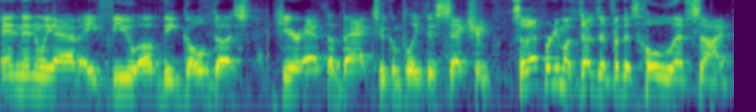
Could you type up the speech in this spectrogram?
And then we have a few of the Gold Dust here at the back to complete this section. So that pretty much does it for this whole left side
